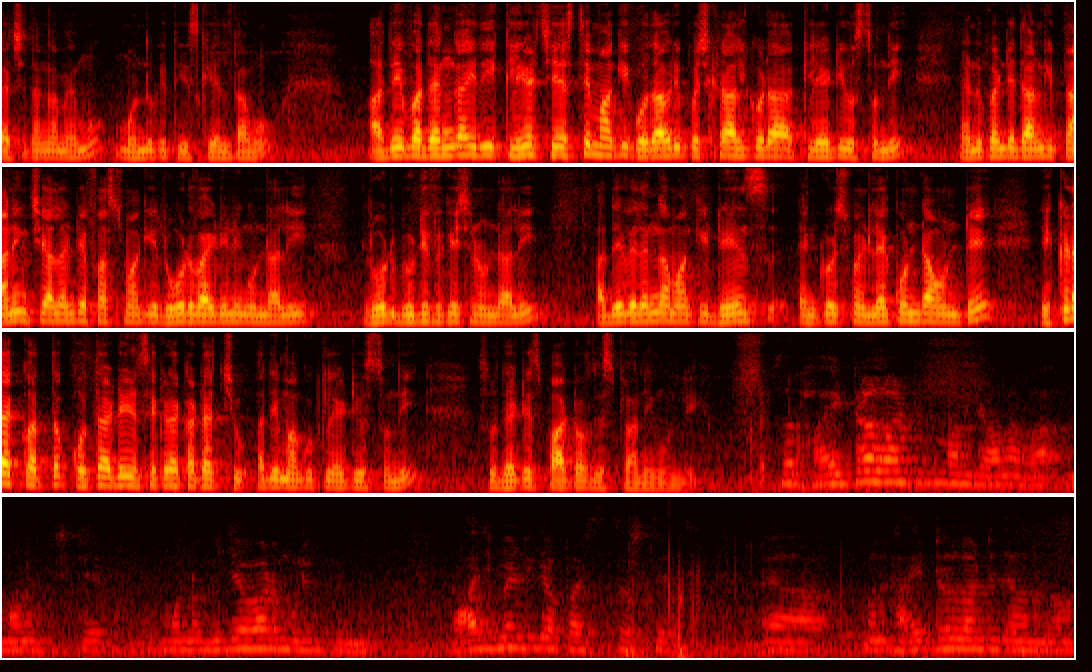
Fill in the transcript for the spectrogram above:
ఖచ్చితంగా మేము ముందుకు తీసుకెళ్తాము. అదే విధంగా ఇది క్లియర్ చేస్తే మాకు గోదావరి పుష్కరాలు కూడా క్లియరిటీ వస్తుంది. ఎందుకంటే దానికి ప్లానింగ్ చేయాలంటే ఫస్ట్ మాకు రోడ్ వైడనింగ్ ఉండాలి రోడ్ బ్యూటిఫికేషన్ ఉండాలి. అదేవిధంగా మాకు డ్రైన్స్ ఎంక్రోచ్మెంట్ లేకుండా ఉంటే ఎక్కడ కొత్త కొత్త డ్రైన్స్ ఎక్కడ కట్టచ్చు అది మాకు క్లియరిటీ వస్తుంది. So that is part of this planning only sir HYDRAA లాంటిది మనకి మన మొన్న విజయవాడ మునిగిపోయింది. రాజమండ్రికి ఆ పరిస్థితి వస్తే మనకి హైడ్రా లాంటిది ఏమైనా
